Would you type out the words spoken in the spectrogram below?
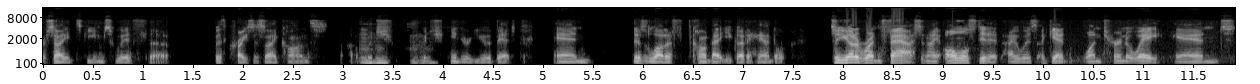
or side schemes with uh, with crisis icons, uh, which Mhm, mhm. which hinder you a bit, and there's a lot of combat you got to handle. So you got to run fast, and I almost did it. I was again one turn away, and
